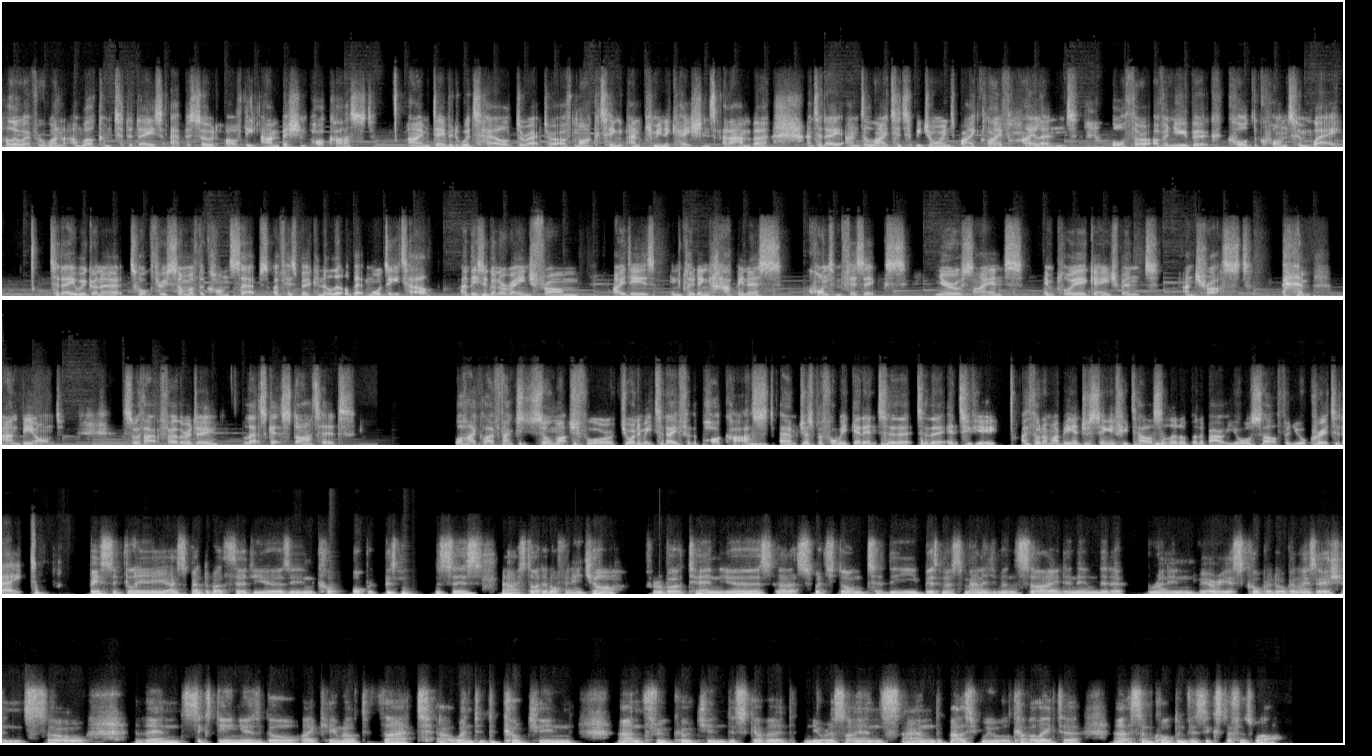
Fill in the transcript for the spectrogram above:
Hello, everyone, and welcome to today's episode of the Ambition Podcast. I'm David Woods Hill, Director of Marketing and Communications at AMBA, and today I'm delighted to be joined by Clive Hyland, author of a new book called The Quantum Way. Today, we're going to talk through some of the concepts of his book in a little bit more detail, and these are going to range from ideas including happiness, quantum physics, neuroscience, employee engagement, and trust, and beyond. So, without further ado, let's get started. Well, hi, Clive. Thanks so much for joining me today for the podcast. Um, just before we get into the, to the interview, I thought it might be interesting if you tell us a little bit about yourself and your career to date. Basically, I spent about 30 years in corporate businesses. I started off in HR for about 10 years, uh, switched on to the business management side, and ended up running various corporate organizations. So then 16 years ago, I came out of that, uh, went into coaching, and through coaching, discovered neuroscience and, as we will cover later, uh, some quantum physics stuff as well.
